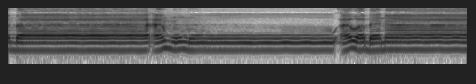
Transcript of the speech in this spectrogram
آباءهم أو أبناءهم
